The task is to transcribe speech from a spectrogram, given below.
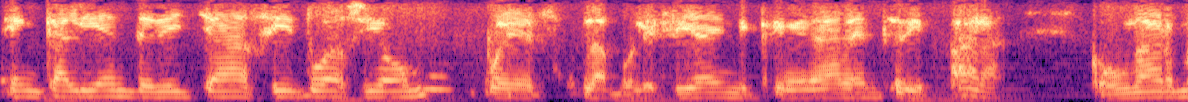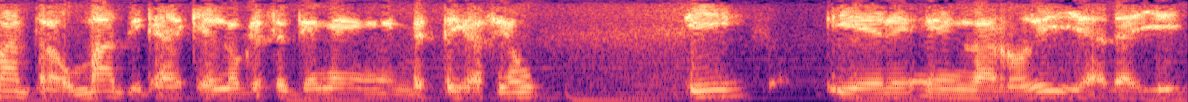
en caliente dicha situación, pues la policía indiscriminadamente dispara con un arma traumática, que es lo que se tiene en investigación, y hiere en la rodilla. De allí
